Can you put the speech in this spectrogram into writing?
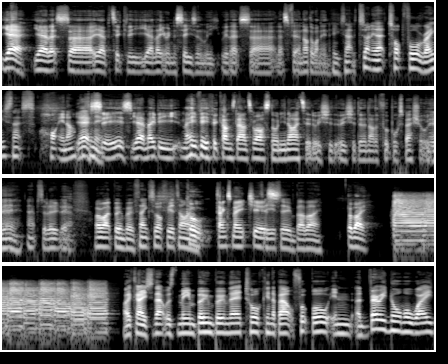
Yeah, yeah. Let's uh, yeah, particularly yeah later in the season we, we let's uh, let's fit another one in. Exactly. Certainly, that top four race. That's hot enough, Yes, isn't it it? is. Yeah, maybe maybe if it comes down to Arsenal and United, we should we should do another football special. Yeah. Yeah, absolutely. Yeah. All right, boom, boom. Thanks a lot for your time. Cool. Thanks, mate. Cheers. See you soon. Bye bye. Bye bye. Okay, so that was me and Boom Boom there talking about football in a very normal way,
